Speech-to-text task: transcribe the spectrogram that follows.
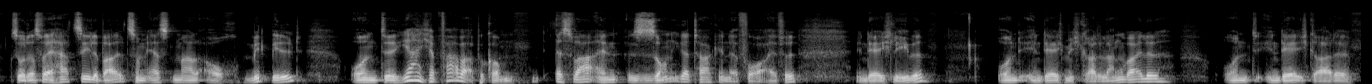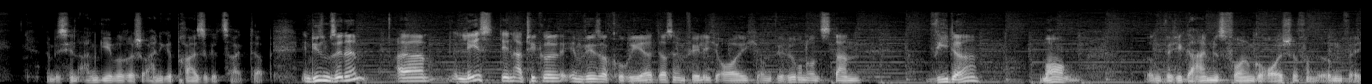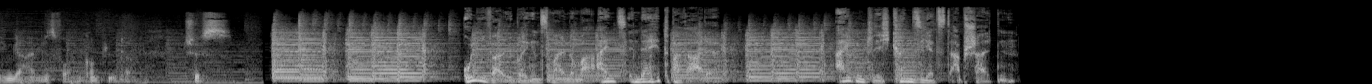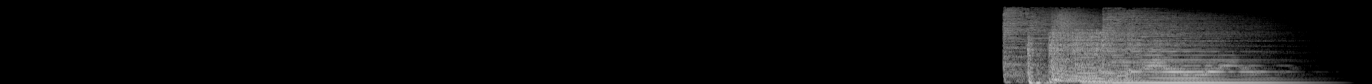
So, das war Herz, Seele, Ball zum ersten Mal auch mit Bild. Und äh, ja, ich habe Farbe abbekommen. Es war ein sonniger Tag in der Voreifel, in der ich lebe und in der ich mich gerade langweile und in der ich gerade ein bisschen angeberisch einige Preise gezeigt habe. In diesem Sinne, äh, lest den Artikel im Weser Kurier, das empfehle ich euch und wir hören uns dann wieder morgen. Irgendwelche geheimnisvollen Geräusche von irgendwelchen geheimnisvollen Computern. Tschüss. Uli war übrigens mal Nummer 1 in der Hitparade. Eigentlich können Sie jetzt abschalten.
